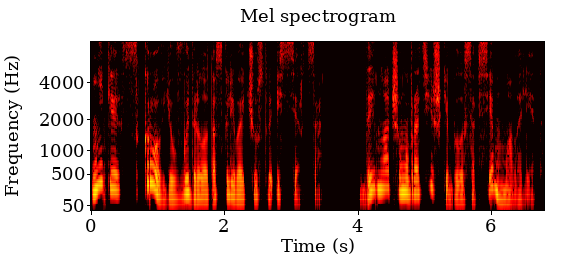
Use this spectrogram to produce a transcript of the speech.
Ники с кровью выдрала тоскливое чувство из сердца. Да и младшему братишке было совсем мало лет.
